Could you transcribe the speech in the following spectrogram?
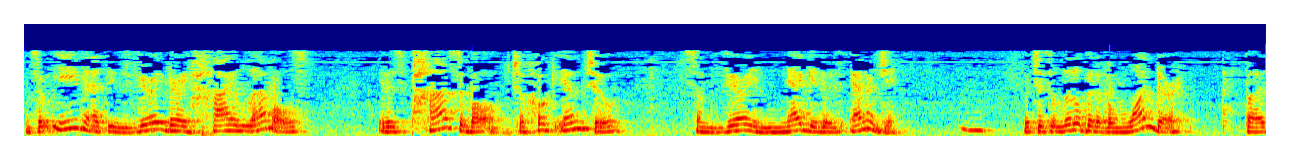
And so even at these very, very high levels, it is possible to hook into some very negative energy, mm. which is a little bit of a wonder, but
